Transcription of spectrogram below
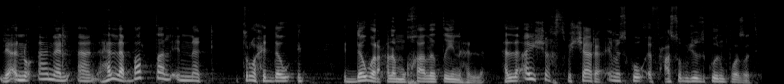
لأنه أنا الآن هلأ بطل إنك تروح تدور تدور على مخالطين هلأ. هلأ أي شخص في الشارع امسكه افحصه بجوز يكون positive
